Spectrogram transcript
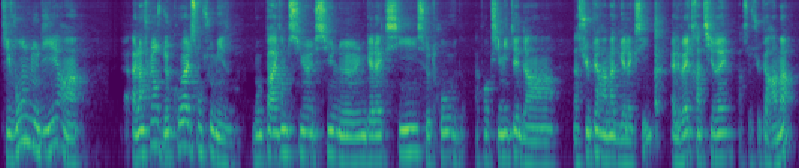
qui vont nous dire à l'influence de quoi elles sont soumises. Donc, par exemple, si, une, galaxie se trouve à proximité d'un super amas de galaxies, elle va être attirée par ce super amas.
